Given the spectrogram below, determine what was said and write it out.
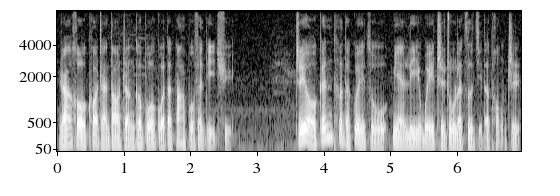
然后扩展到整个伯国的大部分地区。只有根特的贵族勉力维持住了自己的统治，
